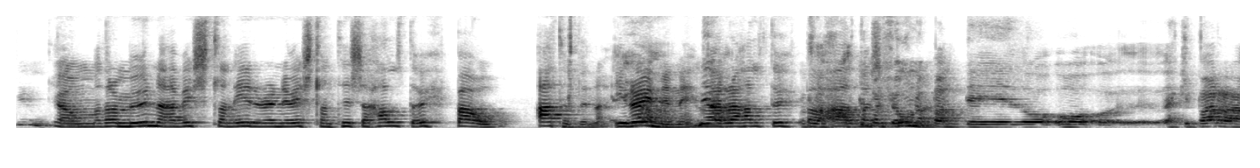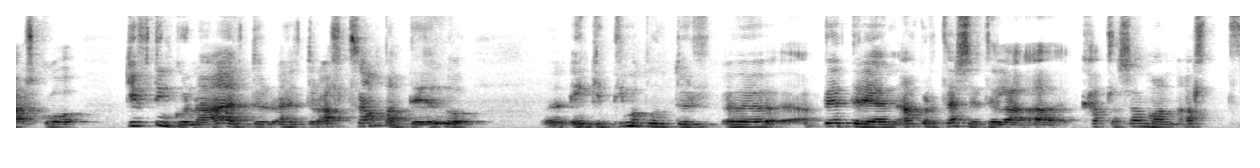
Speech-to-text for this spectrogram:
Já, maður þarf að muna að veislan er í rauninni veislan til þess að halda upp á aðtöfnina í rauninni. Já, Það er að halda upp á það halda maður búinn að- hjónabandið og, og, og ekki bara sko giftinguna heldur, heldur allt sambandið og engin tímapunktur uh, betri en akkurat þessi til að, að kalla saman allt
